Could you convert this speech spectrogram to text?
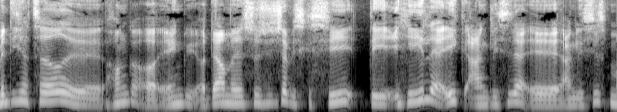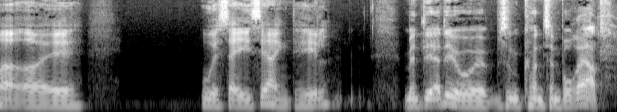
Men de har taget øh, hunger og angry, og dermed så synes jeg, vi skal sige, det hele er ikke anglici- øh, anglicismer og øh, USAisering, det hele. Men det er det jo øh, sådan kontemporært.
